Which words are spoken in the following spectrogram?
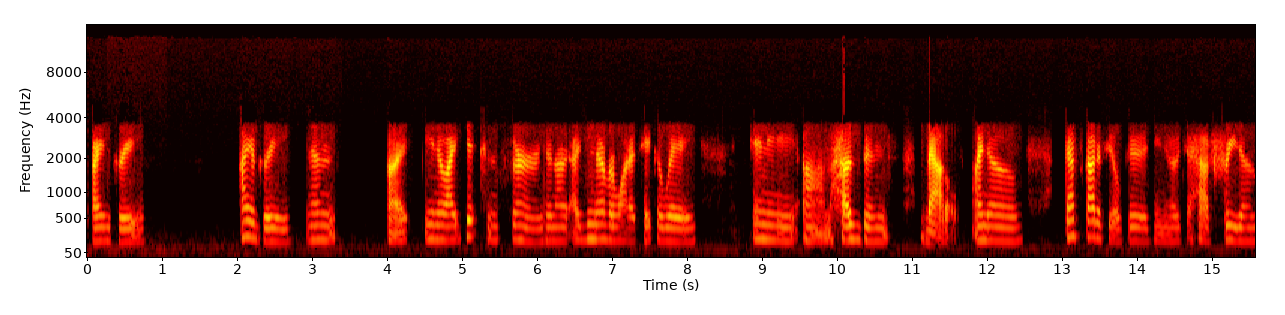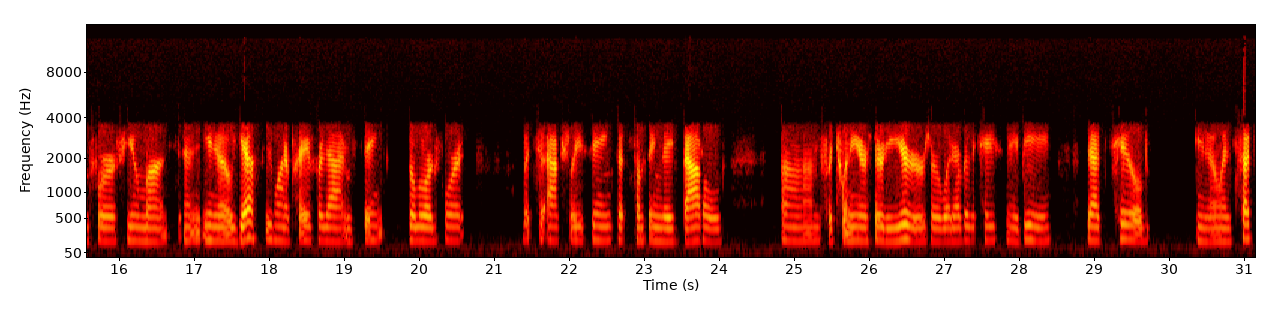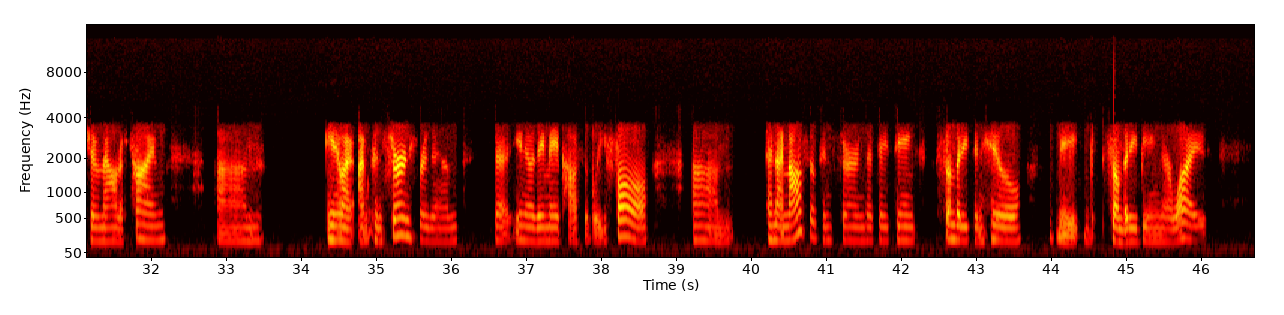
I agree. I agree. And I, you know, I get concerned and I, I never want to take away any um, husband's battle. I know that's got to feel good, you know, to have freedom for a few months. And, you know, yes, we want to pray for that and thank the Lord for it. But to actually think that something they've battled um, for 20 or 30 years or whatever the case may be, that's healed, you know, in such an amount of time, um, you know, I, I'm concerned for them that, you know, they may possibly fall. Um, and I'm also concerned that they think somebody can heal me, somebody being their wife,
